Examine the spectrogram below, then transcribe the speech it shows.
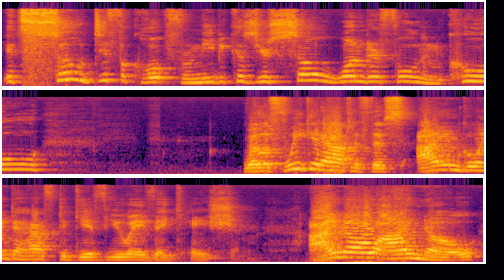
It's so difficult for me because you're so wonderful and cool. Well, if we get out of this, I am going to have to give you a vacation. I know, I know,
